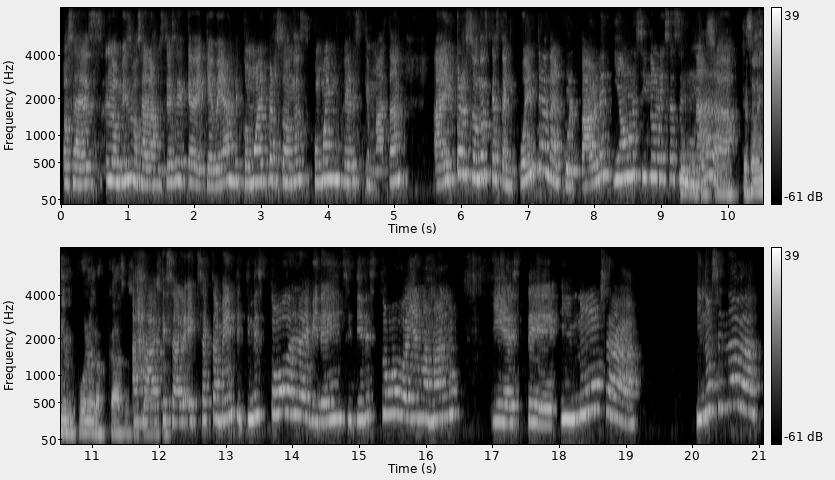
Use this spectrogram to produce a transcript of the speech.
o sea, es lo mismo, o sea, la justicia que, de que vean de cómo hay personas, cómo hay mujeres que matan, hay personas que hasta encuentran al culpable y aún así no les hacen nada. Que, salen impunes los casos. Ajá, que sale, exactamente, y tienes toda la evidencia, y tienes todo ahí en la mano, y este, y no, o sea, y no hacen nada.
